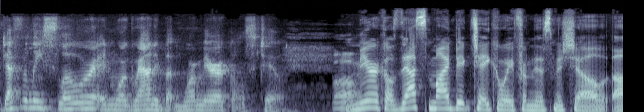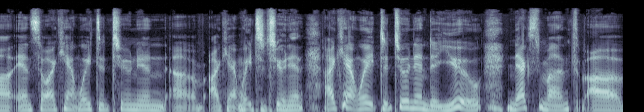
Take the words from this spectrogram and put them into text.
Definitely slower and more grounded, but more miracles too. Wow. Miracles. That's my big takeaway from this, Michelle. Uh, and so I can't wait to tune in. Uh, I can't wait to tune in. I can't wait to tune in to you next month uh,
